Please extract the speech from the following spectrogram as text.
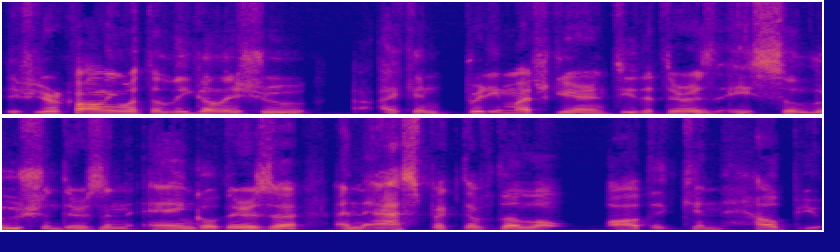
if you're calling with a legal issue, I can pretty much guarantee that there is a solution. There's an angle. There's a an aspect of the law that can help you.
